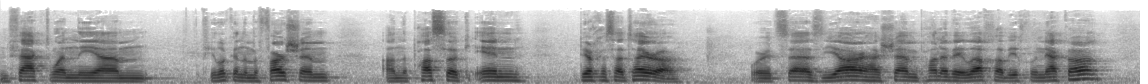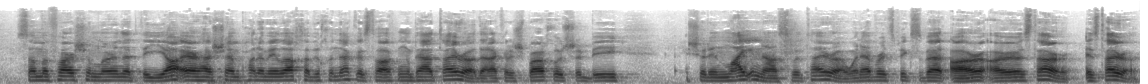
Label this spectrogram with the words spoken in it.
In fact, when the, um, if you look in the Mefarshim, on the pasuk in Birchas HaTorah, where it says Yar Hashem Panav Elecha Vichuneka. Some of Harshim learn that the Ya'er Hashem Panav Elecha is talking about Torah, that HaKadosh Baruch should be should enlighten us with Torah. Whenever it speaks about Ar, Ar is Torah. Is Torah.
